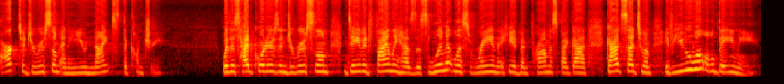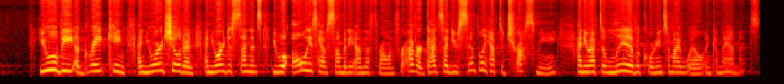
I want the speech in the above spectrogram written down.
ark to Jerusalem and he unites the country. With his headquarters in Jerusalem, David finally has this limitless reign that he had been promised by God. God said to him, if you will obey me, you will be a great king, and your children and your descendants, you will always have somebody on the throne forever. God said, you simply have to trust me, and you have to live according to my will and commandments.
